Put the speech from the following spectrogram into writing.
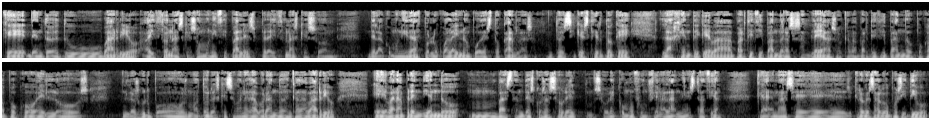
que dentro de tu barrio hay zonas que son municipales, pero hay zonas que son de la comunidad, por lo cual ahí no puedes tocarlas. Entonces sí que es cierto que la gente que va participando en las asambleas o que va participando poco a poco en los los grupos motores que se van elaborando en cada barrio, eh, van aprendiendo mm, bastantes cosas sobre, sobre cómo funciona la administración, que además yo creo que es algo positivo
